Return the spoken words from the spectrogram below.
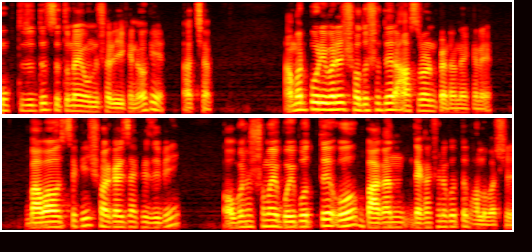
মুক্তিযুদ্ধের চেতনায় অনুসারী এখানে, ওকে? আচ্ছা। আমার পরিবারের সদস্যদের আচরণ প্যাটার্ন এখানে। বাবা হচ্ছে কি সরকারি চাকরিজীবী, অবসর সময় বই পড়তে ও বাগান দেখাশোনা করতে ভালোবাসে।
